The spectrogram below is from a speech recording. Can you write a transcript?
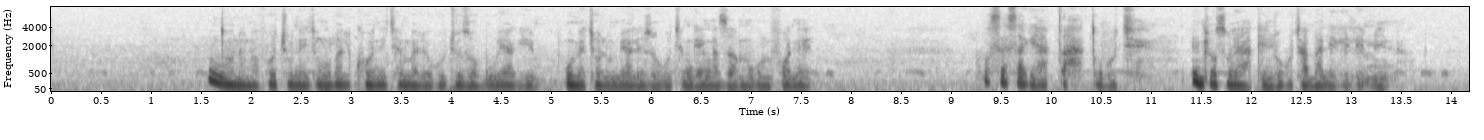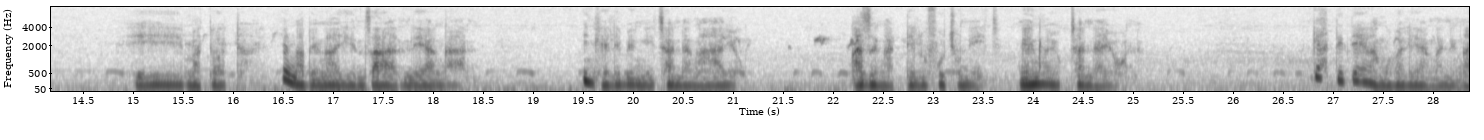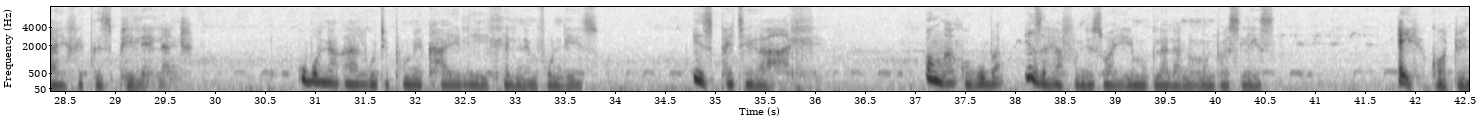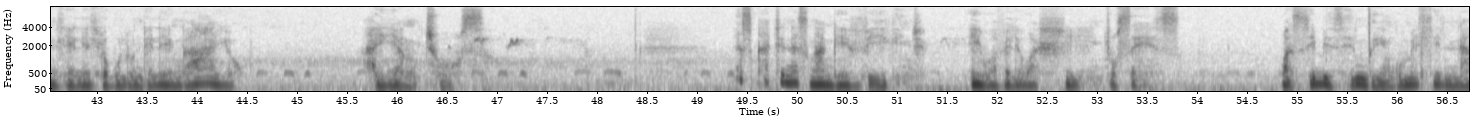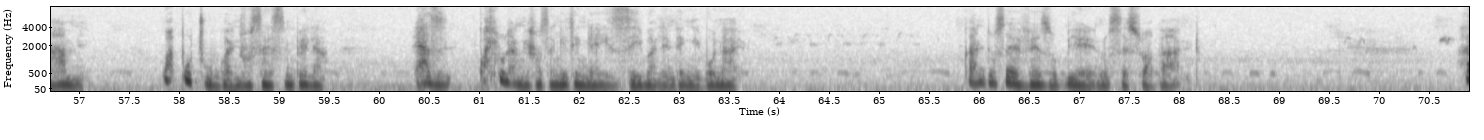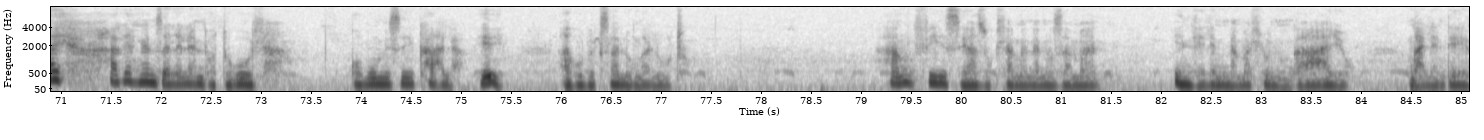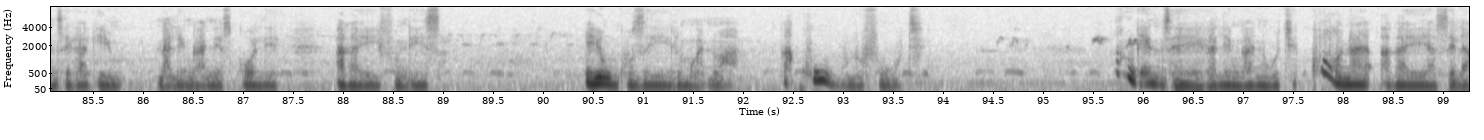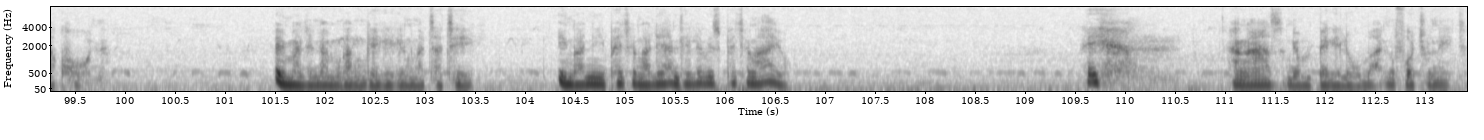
Ungcono nofortunate ngoba likhona ithemba lokuthi uzobuya kimi uma ethola umyalezo wokuthi ngeke ngazama ukumfonela. Usesa kuyacaca ukuthi inhloso yakhe nje ukuthi abalekele mina. Eh madoda engabe ngayenzani leyangane indlela ebengiyithanda ngayo ngaze ngadela ufortunate ngenxa yokuthanda yona. Kuyadideka ngoba leyangane ngayifica iziphilela nje. Kubonakala ukuthi iphuma ekhaya elihle elinemfundiso iziphethe kahle. Ongangokuba ize yafundiswa yimi ukulala nomuntu wesilisa. Ey kodwa indlela edlobulundele ngayo ayiyangithusa esikhathini esingangeviki nje ey wavele washintsha usesa. Waziba izingcingo umehleli nami. Wapujuka nje usesa impela. Yazi kwahlula ngisho sengithi ngiyayiziba lento engiyibonayo. Kanti useveza ubuyena usesi wabantu hayi ake ngenzele le ndoda ukudla ngoba uma isikhala hey akube kusalunga lutho. Angifisi yazi ukuhlangana nozamani indlela enginamahloni ngayo ngalento eyenzeka kimi nalengane esikole akayeyifundisa. Eyongikuzile umngani wami kakhulu futhi. Angenzeka lengane ukuthi khona akayeyazela khona. Hey manje nami ngangeke ke ngingathatheki. Ingane iphethe ngale ndlela ebesiphethe ngayo? Hey angazi ngiyombhekela ubani ufortunate.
